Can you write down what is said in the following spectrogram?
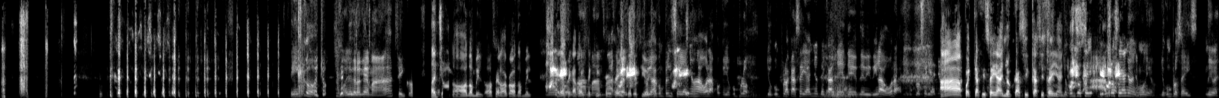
¿Cinco? No, yo creo que más. Cinco. Acho, No, 2012, loco, 2000. No, 13, Robert, 14, más, 15, más, 16, Robert, 17, Tú ibas a 18. cumplir seis años ahora, porque yo cumplo, yo cumplo acá seis años de, de, de, de vivir ahora. Yo cumplo seis años. Ah, ahora. pues casi seis años, casi, casi seis Yo años. cumplo seis, yo cumplo seis años en junio. Yo cumplo seis. Dime.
